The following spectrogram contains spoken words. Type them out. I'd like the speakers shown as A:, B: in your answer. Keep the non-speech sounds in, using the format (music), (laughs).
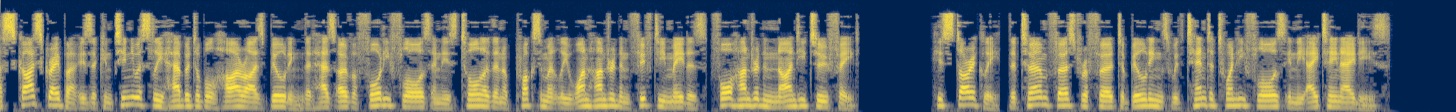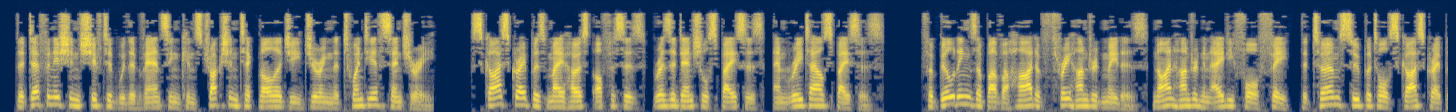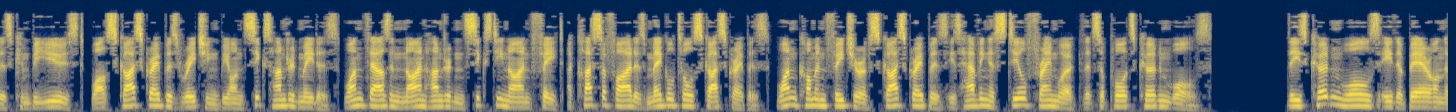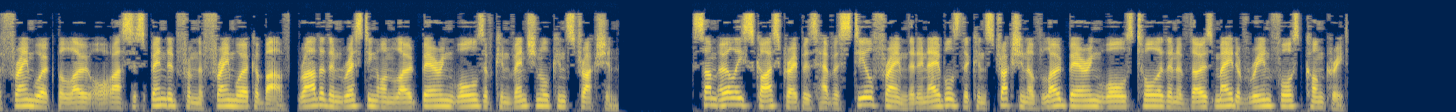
A: A skyscraper is a continuously habitable high-rise building that has over 40 floors and is taller than approximately 150 meters (492 feet). Historically, the term first referred to buildings with 10 to 20 floors in the 1880s. The definition shifted with advancing construction technology during the 20th century. Skyscrapers may host offices, residential spaces, and retail spaces. For buildings above a height of 300 meters (984 feet), the term supertall skyscrapers can be used, while skyscrapers reaching beyond 600 meters (1969 feet) are classified as megatall skyscrapers. One common feature of skyscrapers is having a steel framework that supports curtain walls. These curtain walls either bear on the framework below or are suspended from the framework above, rather than resting on load-bearing walls of conventional construction. Some early skyscrapers have a steel frame that enables the construction of load-bearing walls taller than of those made of reinforced concrete.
